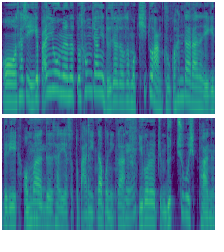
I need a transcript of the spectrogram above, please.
어 사실 이게 빨리 오면은 또 성장이 늦어져서 뭐 키도 안 크고 한다라는 얘기들이 엄마들 네. 사이에서 또 많이 있다 보니까 네. 이거를 좀 늦추고 싶어하는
